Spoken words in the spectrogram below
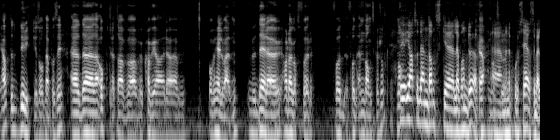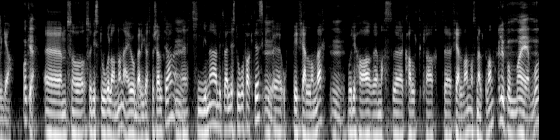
ja, det dyrkes, holdt jeg på å si. Eh, Det, det er oppdrett av, av kaviar um, over hele verden. Dere har da gått for fått, for, en dansk versjon? No. Ja, altså Det er en dansk eh, leverandør, Ja, en dansk eh, men det produseres i Belgia. Ok. Um, så, så de store landene er jo Belgia spesielt, ja. Mm. Kina er blitt veldig store, faktisk. Mm. Oppe i fjellene der. Mm. Hvor de har masse kaldt, klart fjellvann og smeltevann. Jeg lurer på om Maemo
